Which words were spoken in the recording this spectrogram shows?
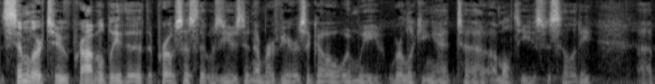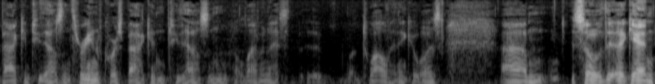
similar to probably the, the process that was used a number of years ago when we were looking at uh, a multi-use facility uh, back in 2003 and of course back in 2011 I, 12 I think it was. Um, so the, again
